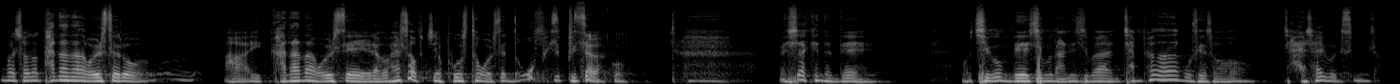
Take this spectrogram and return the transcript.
정말 저는 가난한 월세로 아, 이 가난한 월세라고 할 수 없지만 보스턴 월세 너무 비- 비싸갖고 시작했는데 뭐 지금 내 집은 아니지만 참 편안한 곳에서 잘 살고 있습니다.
